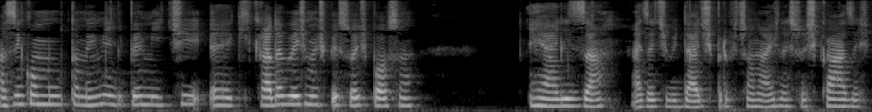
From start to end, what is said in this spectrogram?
Assim como também ele permite é, que cada vez mais pessoas possam realizar as atividades profissionais nas suas casas,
